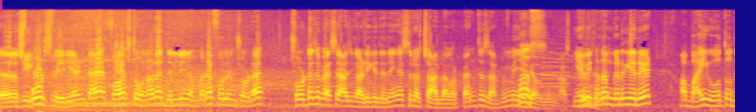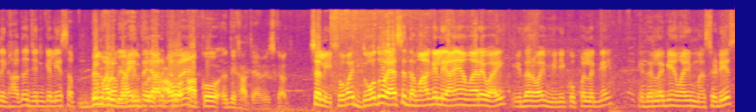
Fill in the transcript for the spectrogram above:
स्पोर्ट्स वेरिएंट है फ़र्स्ट ओनर है दिल्ली नंबर है फुल इंश्योर्ड है। छोटे से पैसे आज गाड़ी के दे देंगे सिर्फ़ चार लाख और पैंतीस हज़ार में ये भी खत्म कर दिए रेट अब भाई वो तो दिखा दो जिनके लिए सब बिल्कुल भाई इंतज़ार कर रहे हैं। आपको दिखाते हैं अभी इसका। चलिए तो भाई दो दो ऐसे धमाके ले आए हमारे भाई। इधर भाई मिनी कूपर लग गई। इधर लगी हमारी मर्सिडीज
